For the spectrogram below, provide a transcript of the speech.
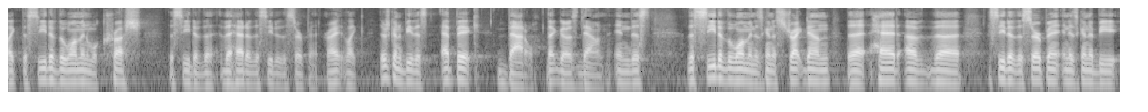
Like the seed of the woman will crush the seed of the, the head of the seed of the serpent, right? Like there's going to be this epic battle that goes down. And this, the seed of the woman is going to strike down the head of the seed of the serpent and is going to be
